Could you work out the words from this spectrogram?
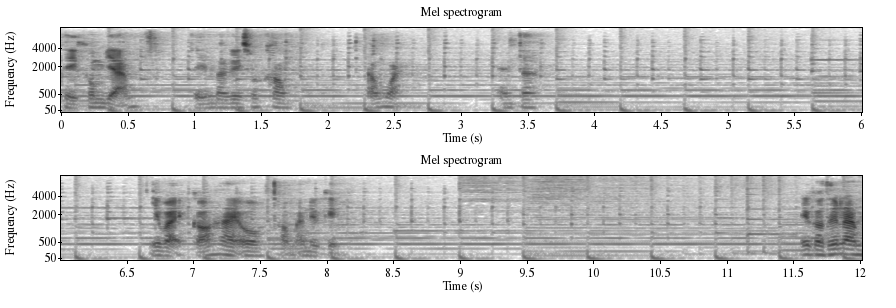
thì không giảm thì chúng ta ghi số 0 đóng ngoặc. Enter. Như vậy, có hai ô thỏa mãn điều kiện yêu cầu thứ năm,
